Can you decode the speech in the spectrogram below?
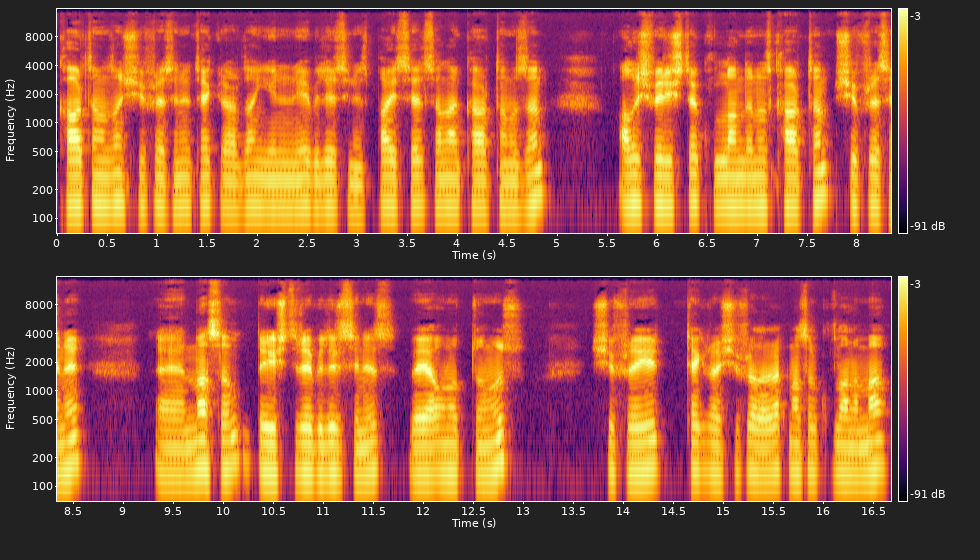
kartınızın şifresini tekrardan yenileyebilirsiniz. Paysel sana kartınızın alışverişte kullandığınız kartın şifresini e, nasıl değiştirebilirsiniz veya unuttuğunuz şifreyi tekrar şifre alarak nasıl kullanıma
